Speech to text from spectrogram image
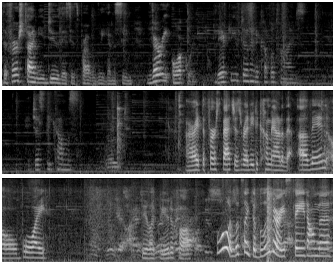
The first time you do this, it's probably gonna seem very awkward. But after you've done it a couple times, it just becomes rote. All right, the first batch is ready to come out of the oven. Oh boy, they look beautiful. Ooh, it looks like the blueberries stayed on the.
